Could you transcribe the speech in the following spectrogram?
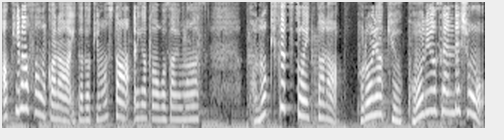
あきらさんからいただきました。ありがとうございます。この季節と言ったらプロ野球交流戦でしょう。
